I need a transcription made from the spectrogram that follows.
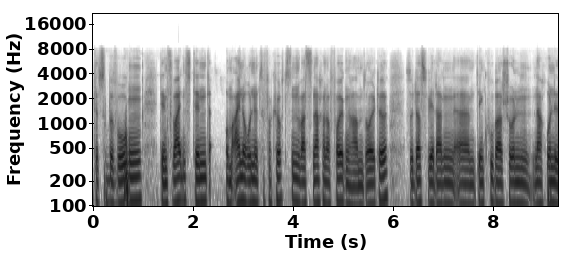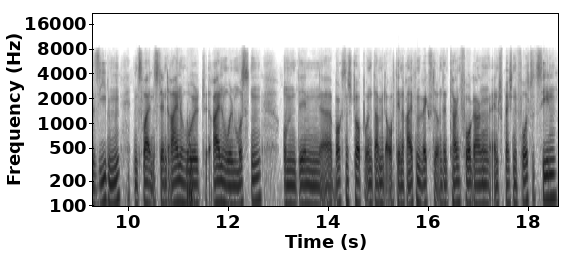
dazu bewogen, den zweiten Stint um eine Runde zu verkürzen, was nachher noch Folgen haben sollte, sodass wir dann ähm, den Kuba schon nach Runde 7 im zweiten Stint reinholt, reinholen mussten, um den äh, Boxenstopp und damit auch den Reifenwechsel und den Tankvorgang entsprechend vorzuziehen.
